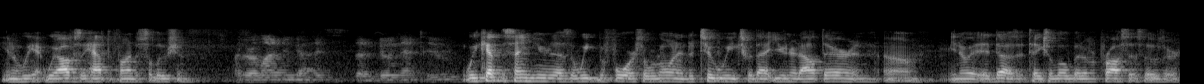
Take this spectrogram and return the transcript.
you know we we obviously have to find a solution. Are there a lot of new guys that are doing that too? We kept the same unit as the week before, so we're going into two weeks with that unit out there, and um, you know it, it does. It takes a little bit of a process. Those are,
